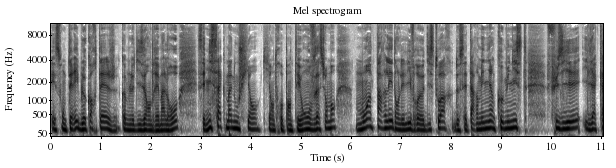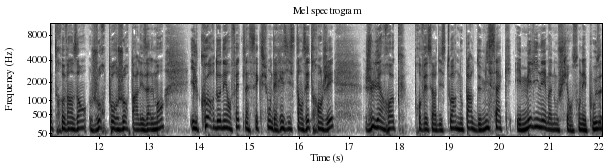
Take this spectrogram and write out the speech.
et son terrible cortège, comme le disait André Malraux, c'est Missak Manouchian qui entre au Panthéon. On vous a sûrement moins parlé dans les livres d'histoire de cet Arménien communiste fusillé il y a 80 ans, jour pour jour par les Allemands. Il coordonnait en fait la section des résistants étrangers. Julien Roch professeur d'histoire, nous parle de Missak et Méliné Manouchian, son épouse,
